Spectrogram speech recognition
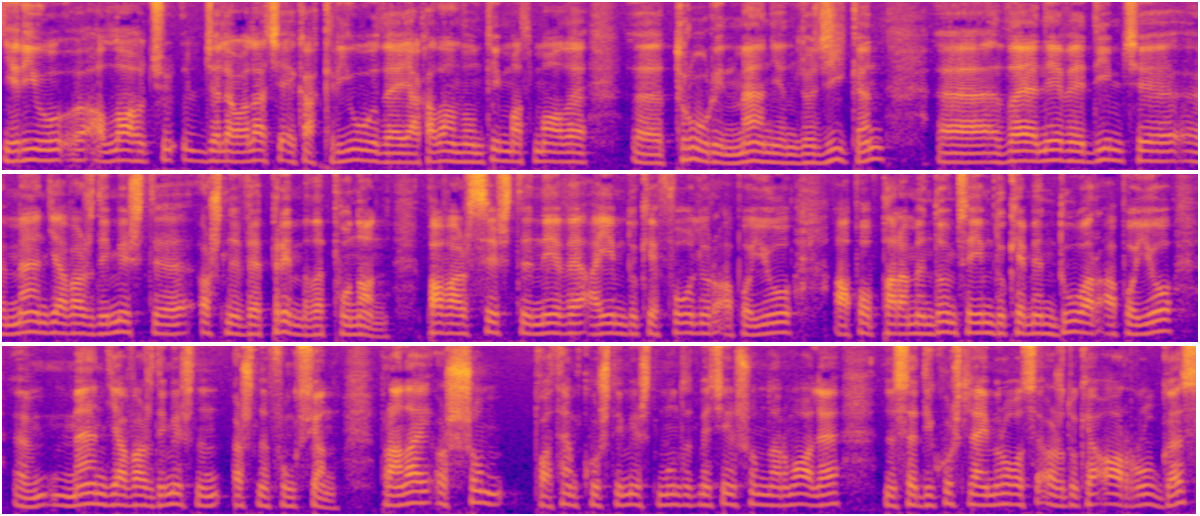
Njeriu Allahu xhele ve ala që e ka kriju dhe ia ka dhanë dhuntinë ma të madhe trurin, mendjen, logjikën, dhe neve e dimë që mendja vazhdimisht është në veprim dhe punon. Pavarësisht neve a jemi duke folur apo jo, apo paramendojmë se jemi duke menduar apo jo, mendja vazhdimisht është në funksion. Prandaj është shumë po e them kushtimisht mundet me qenë shumë normale nëse dikush lajmërohet se është duke ardh rrugës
